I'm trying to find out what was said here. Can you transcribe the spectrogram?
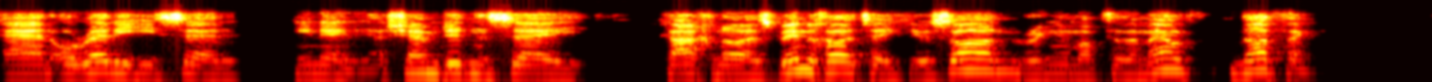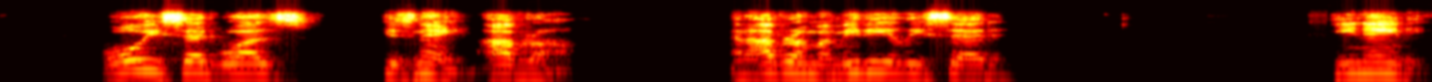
and already he said, Hineni. Hashem didn't say, Kachno as bincha, take your son, bring him up to the mount, nothing. All he said was his name, Abraham. And Abraham immediately said, Hineni.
